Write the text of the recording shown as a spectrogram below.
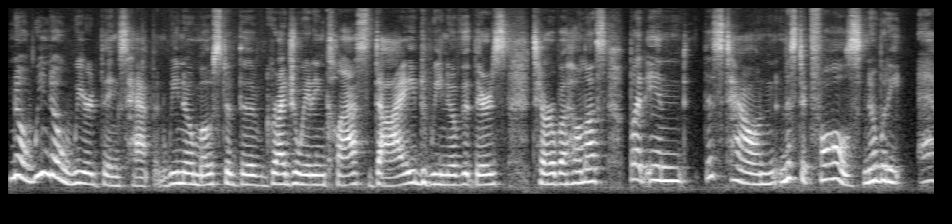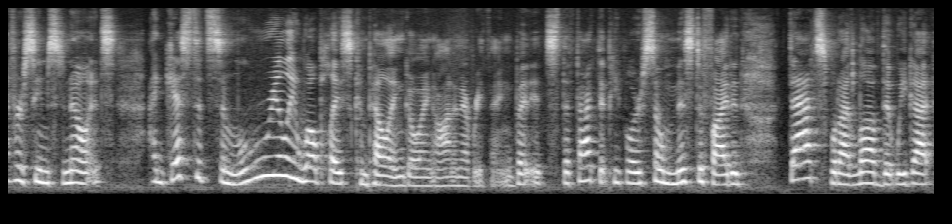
no, we know weird things happen. We know most of the graduating class died. We know that there's terrible But in this town, Mystic Falls, nobody ever seems to know. It's, I guess, it's some really well placed, compelling going on and everything, but it's the fact that people are so mystified. And that's what I love that we got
